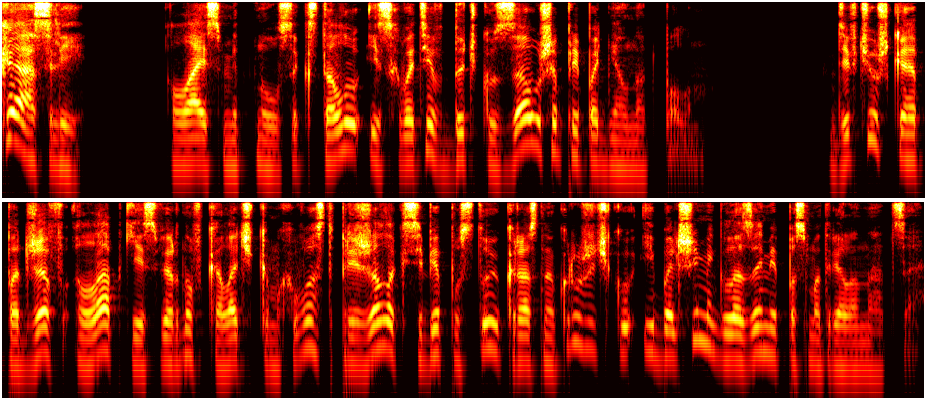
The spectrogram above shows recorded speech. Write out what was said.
«Касли!» Лайс метнулся к столу и, схватив дочку за уши, приподнял над полом. Девчушка, поджав лапки и свернув калачиком хвост, прижала к себе пустую красную кружечку и большими глазами посмотрела на отца.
